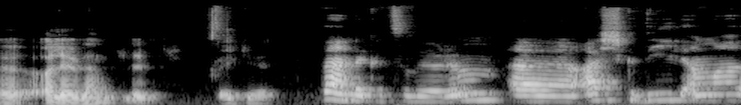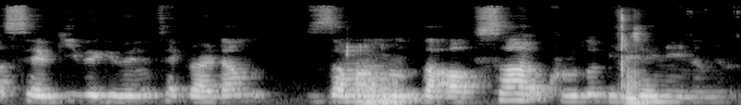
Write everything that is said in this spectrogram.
e, alevlendirilebilir. Peki. Ben de katılıyorum. Ee, aşk değil ama sevgi ve güveni tekrardan zamanında alsa kurulabileceğine inanıyorum.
